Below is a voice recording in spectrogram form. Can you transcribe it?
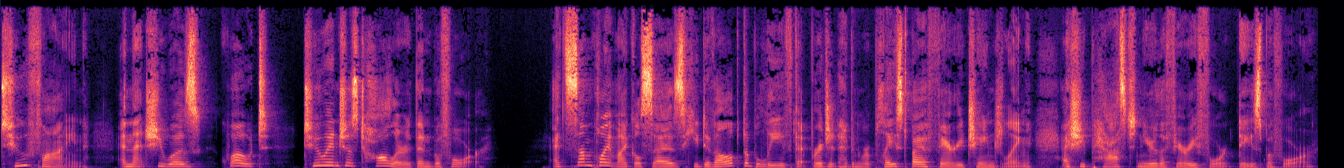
too fine, and that she was, quote, two inches taller than before. At some point, Michael says he developed the belief that Bridget had been replaced by a fairy changeling as she passed near the fairy fort days before.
